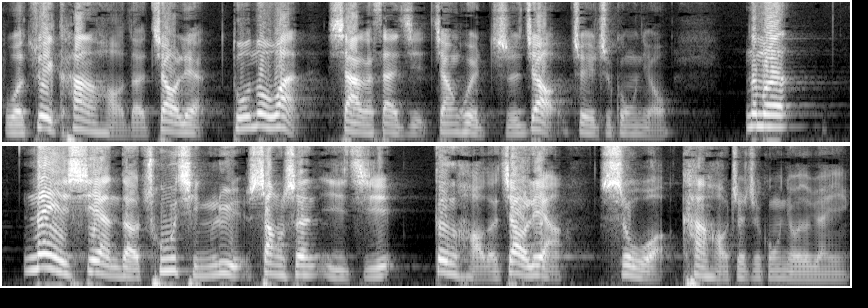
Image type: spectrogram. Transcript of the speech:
我最看好的教练多诺万下个赛季将会执教这支公牛。那么内线的出勤率上升以及更好的教练啊，是我看好这支公牛的原因。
